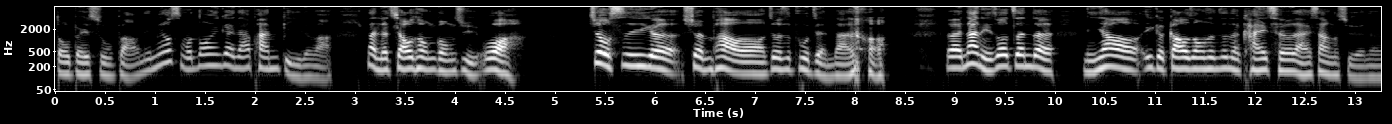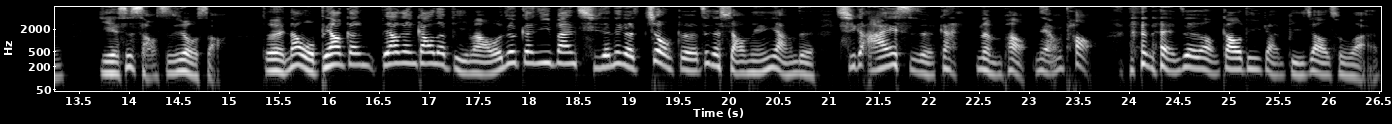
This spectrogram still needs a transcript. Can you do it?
都背书包，你没有什么东西跟人家攀比的嘛？那你的交通工具哇，就是一个炫炮哦，就是不简单哦。对，那你说真的，你要一个高中生真的开车来上学呢，也是少之又少。对，那我不要跟不要跟高的比嘛，我就跟一般骑的那个旧个这个小绵羊的，骑个 RS 的干嫩炮娘炮，对，这种高低感比较出来。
